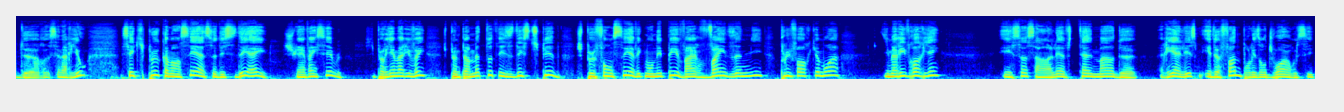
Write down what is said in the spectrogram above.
de scénario, c'est qu'il peut commencer à se décider Hey, je suis invincible, il peut rien m'arriver, je peux me permettre toutes les idées stupides, je peux foncer avec mon épée vers 20 ennemis plus forts que moi, il m'arrivera rien. Et ça, ça enlève tellement de réalisme et de fun pour les autres joueurs aussi.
